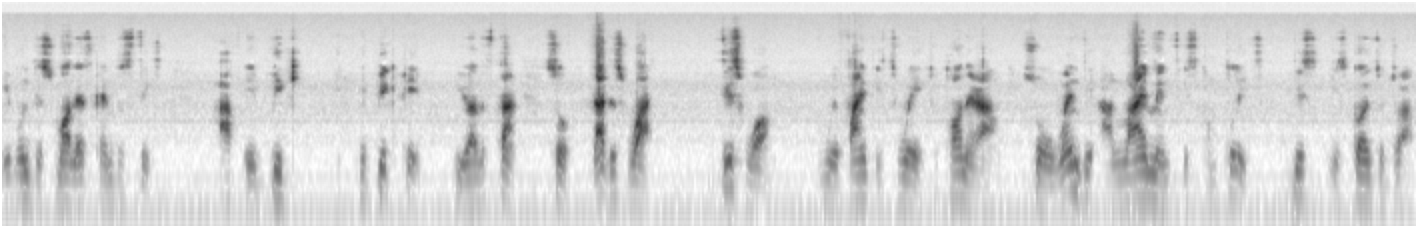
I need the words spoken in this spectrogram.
Even the smallest candlesticks have a big a big peak you understand? So that is why this one will find its way to turn around. So when the alignment is complete this is going to drop.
